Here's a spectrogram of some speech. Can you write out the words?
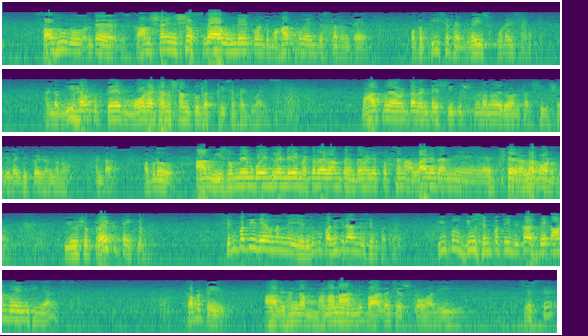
సాధువులు అంటే కాన్షియన్షియస్గా ఉండేటువంటి మహాత్ములు ఏం చేస్తారంటే ఒక పీస్ ఆఫ్ అడ్వైస్ కూడా ఇస్తారు. And we have to pay more attention to that piece of advice మహాత్ములు ఏమంటారంటే శ్రీకృష్ణుడనో ఏదో అంటారు. శ్రీకృష్ణుడు ఇలా చెప్పాడనో అంటారు. అప్పుడు ఆ మీ సొమ్మేం పోయిందిలండి? మెట్ట వేదాంతం ఎంతైనా చెప్పొచ్చు అని అలాగే దాన్ని వెళ్ళకూడదు. You should try to take it sympathy దేవునండి ఎందుకు పనికిరాంది sympathy? People give sympathy because they can do anything else కాబట్టి ఆ విధంగా మననాన్ని బాగా చేసుకోవాలి. చేస్తే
